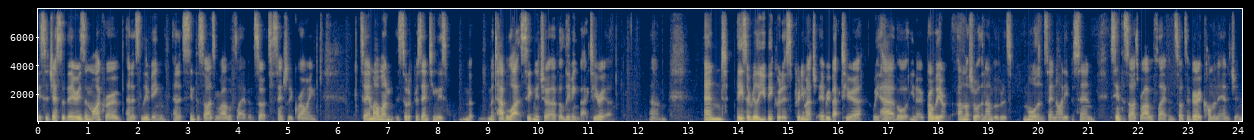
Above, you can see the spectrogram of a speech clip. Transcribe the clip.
it suggests that there is a microbe and it's living and it's synthesizing riboflavin, so it's essentially growing. So MR1 is sort of presenting this metabolite signature of a living bacteria. Um, and these are really ubiquitous. Pretty much every bacteria we have, or you know, probably I'm not sure what the number, but it's more than say 90% synthesize riboflavin. So it's a very common antigen.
